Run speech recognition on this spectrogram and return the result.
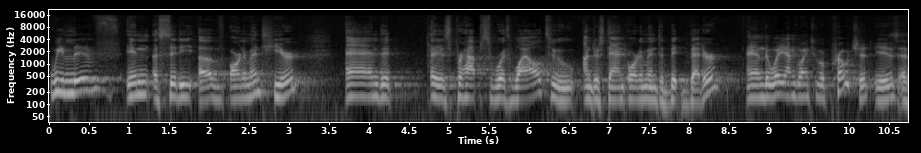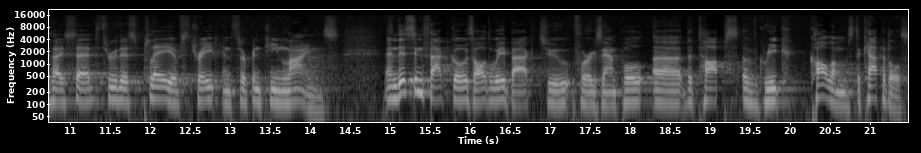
we live in a city of ornament here, and it is perhaps worthwhile to understand ornament a bit better. And the way I'm going to approach it is, as I said, through this play of straight and serpentine lines. And this, in fact, goes all the way back to, for example, uh, the tops of Greek columns, the capitals,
